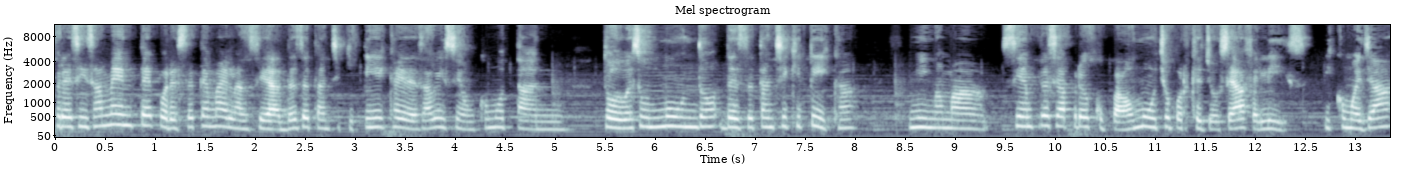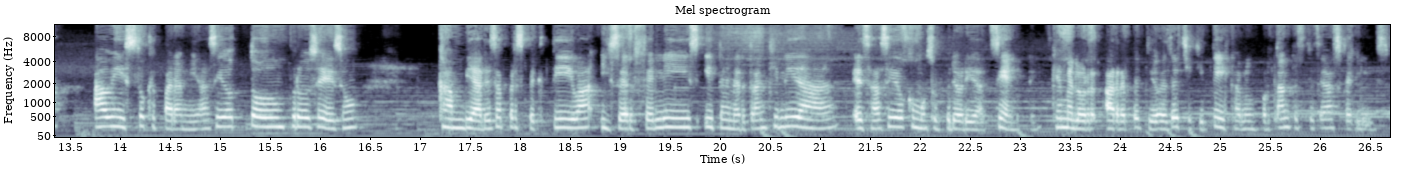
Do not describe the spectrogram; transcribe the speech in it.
precisamente por este tema de la ansiedad desde tan chiquitica y de esa visión como tan, todo es un mundo desde tan chiquitica, mi mamá siempre se ha preocupado mucho porque yo sea feliz y como ella ha visto que para mí ha sido todo un proceso, cambiar esa perspectiva y ser feliz y tener tranquilidad, esa ha sido como su prioridad siempre, que me lo ha repetido desde chiquitica, lo importante es que seas feliz.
